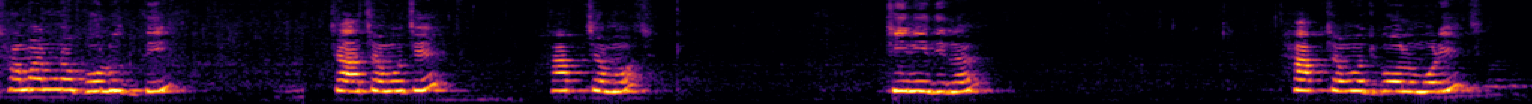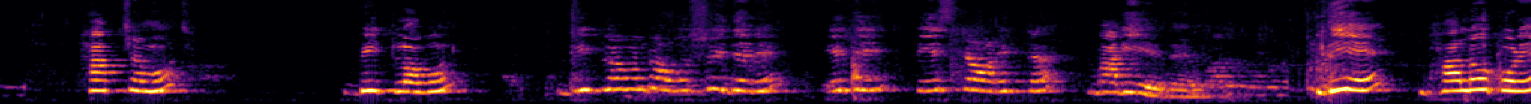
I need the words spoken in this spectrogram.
সামান্য হলুদ দিই, চা চামচে হাফ চামচ চিনি দিলাম, হাফ চামচ গোলমরিচ, হাফ চামচ বিট লবণ বিট লবণটা অবশ্যই দেবে, এতে টেস্টটা অনেকটা বাড়িয়ে দেয় দিয়ে ভালো করে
